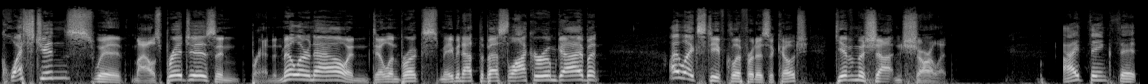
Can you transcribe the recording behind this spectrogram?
questions with Miles Bridges and Brandon Miller now, and Dillon Brooks, maybe not the best locker room guy, but I like Steve Clifford as a coach. Give him a shot in Charlotte. I think that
